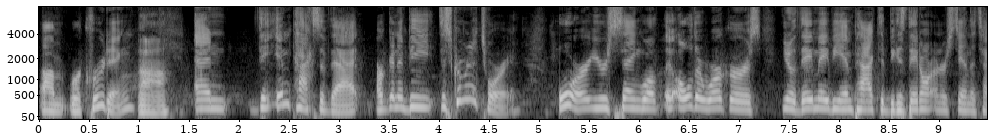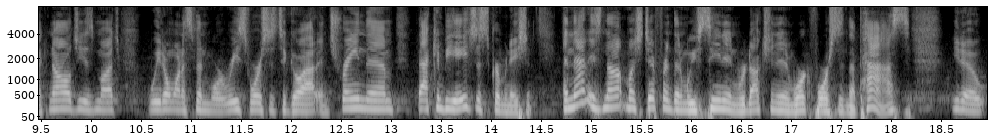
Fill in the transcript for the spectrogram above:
um, recruiting. Uh-huh. And the impacts of that are going to be discriminatory. Or you're saying, well, the older workers, you know, they may be impacted because they don't understand the technology as much. We don't want to spend more resources to go out and train them. That can be age discrimination. And that is not much different than we've seen in reduction in workforces in the past. You know,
